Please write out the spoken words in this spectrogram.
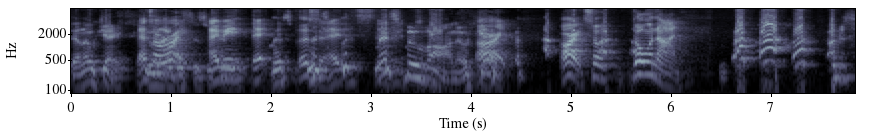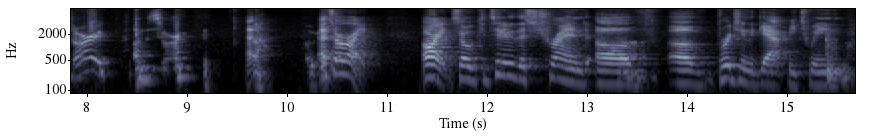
Then okay. That's all right. I right. disagree. I mean, that- let's, listen, let's, it's- let's move on. Okay. All right. All right, so going on. I'm sorry. I'm sorry. Uh, That's all right. All right, so continue this trend of of bridging the gap between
